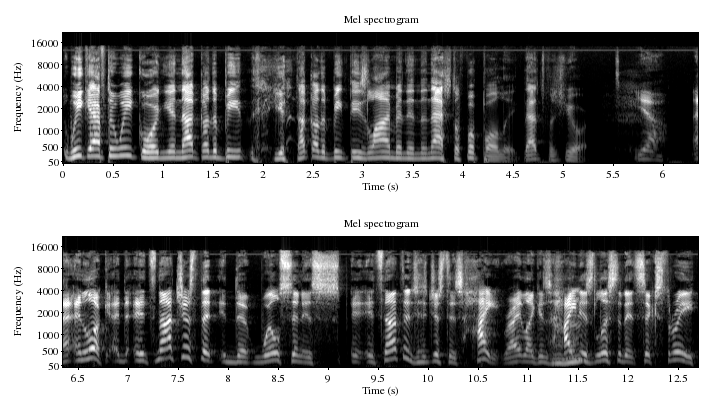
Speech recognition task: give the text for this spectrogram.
week after week Gordon you're not going to beat you're not going to beat these linemen in the National Football League that's for sure Yeah. And look, it's not just that that Wilson is. It's not that it's just his height, right? Like his height is listed at six three.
